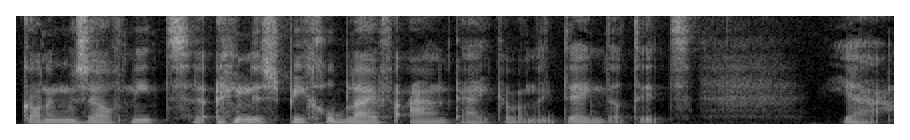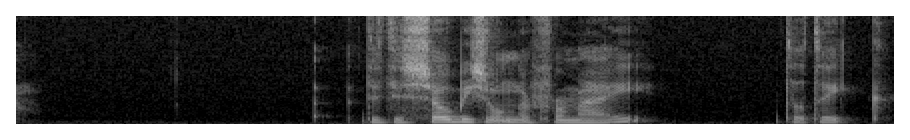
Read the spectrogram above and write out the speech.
kan ik mezelf niet in de spiegel blijven aankijken. Want ik denk dat dit, ja, dit is zo bijzonder voor mij. Dat ik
